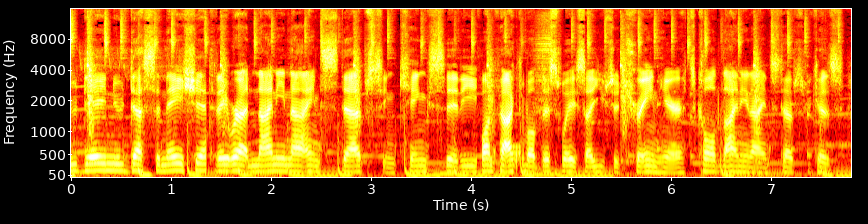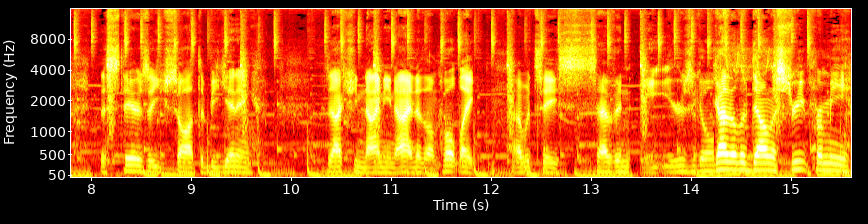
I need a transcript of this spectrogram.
day, new destination. Today we're at 99 Steps in King City. Fun fact about this place, I used to train here. It's called 99 Steps because the stairs that you saw at the beginning there's actually 99 of them. About like, I would say seven, eight years ago. The guy that lived down the street from me,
